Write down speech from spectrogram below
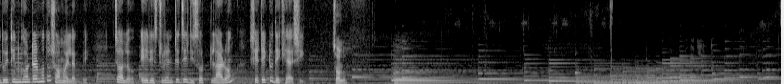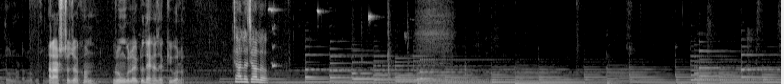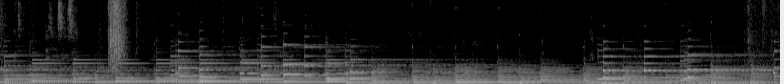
দুই তিন ঘণ্টার মতো সময় লাগবে। চলো এই রেস্টুরেন্টের যে রিসোর্ট লারং সেটা একটু দেখে আসি। চলো। আর আসছো যখন? রুমগুলো একটু দেখা যাক কি বলো? চলো চলো।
